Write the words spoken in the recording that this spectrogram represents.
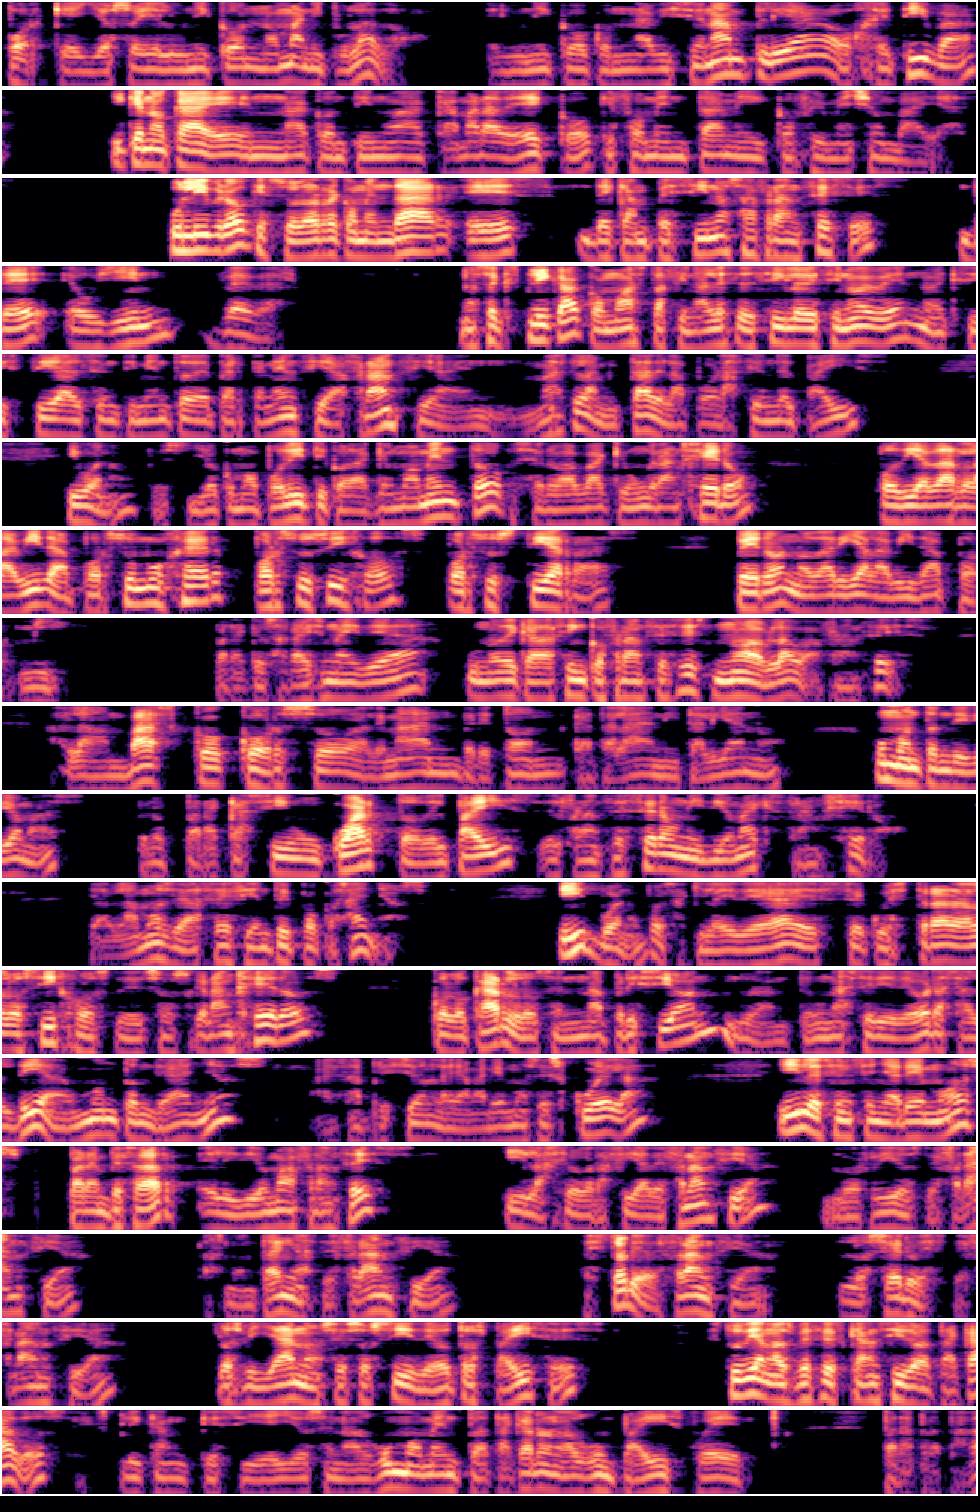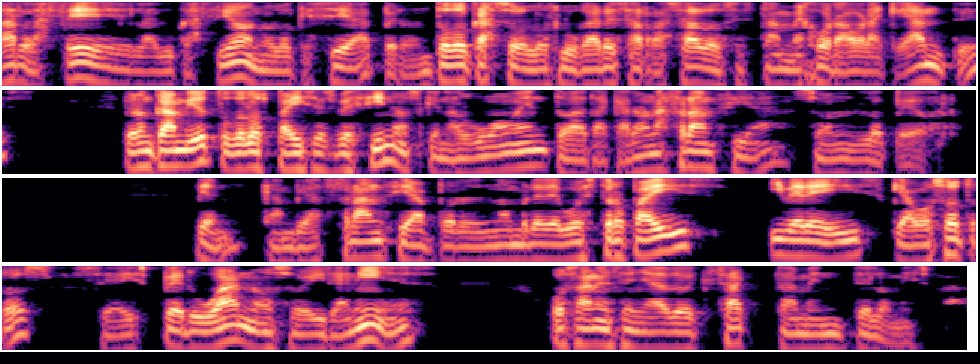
Porque yo soy el único no manipulado, el único con una visión amplia, objetiva, y que no cae en una continua cámara de eco que fomenta mi confirmation bias. Un libro que suelo recomendar es De campesinos a franceses, de Eugene Weber. Nos explica cómo hasta finales del siglo XIX no existía el sentimiento de pertenencia a Francia en más de la mitad de la población del país. Y bueno, pues yo como político de aquel momento observaba que un granjero podía dar la vida por su mujer, por sus hijos, por sus tierras, pero no daría la vida por mí. Para que os hagáis una idea, uno de cada cinco franceses no hablaba francés. Hablaban vasco, corso, alemán, bretón, catalán, italiano, un montón de idiomas, pero para casi un cuarto del país el francés era un idioma extranjero. Y hablamos de hace ciento y pocos años. Y bueno, pues aquí la idea es secuestrar a los hijos de esos granjeros, colocarlos en una prisión durante una serie de horas al día, un montón de años, a esa prisión la llamaremos escuela, y les enseñaremos, para empezar, el idioma francés y la geografía de Francia, los ríos de Francia, las montañas de Francia, la historia de Francia, los héroes de Francia, los villanos, eso sí, de otros países, estudian las veces que han sido atacados, explican que si ellos en algún momento atacaron algún país fue para propagar la fe, la educación o lo que sea, pero en todo caso los lugares arrasados están mejor ahora que antes. Pero en cambio todos los países vecinos que en algún momento atacaron a Francia son lo peor. Bien, cambiad Francia por el nombre de vuestro país y veréis que a vosotros, seáis peruanos o iraníes, os han enseñado exactamente lo mismo.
